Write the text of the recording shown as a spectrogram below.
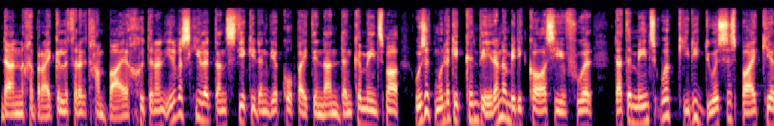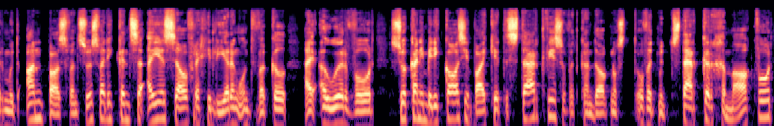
dan gebruik hulle vir dit gaan baie goed en dan ewe skielik dan steek die ding weer kop uit en dan dink 'n mens maar hoe is dit moontlik? Die kind het dan nou medikasie hiervoor dat 'n mens ook hierdie dosis baie keer moet aanpas want soos wat die kind se eie selfregulering ontwikkel hy ouer word so kan die medikasie baie keer te sterk wees of dit kan dalk nog of dit moet sterker gemaak word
